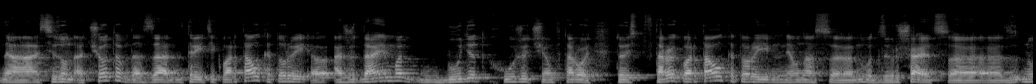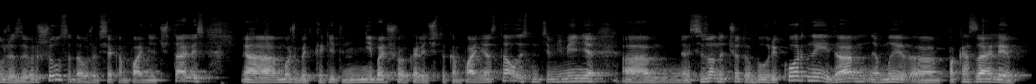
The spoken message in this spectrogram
а, сезон отчетов да, за третий квартал, который ожидаемо будет хуже, чем второй. То есть второй квартал, который у нас ну, вот завершается, ну уже завершился, да, уже все компании читались, а, может быть какие-то небольшое количество компаний осталось, но тем не менее сезон отчетов был рекордный, да, мы показали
